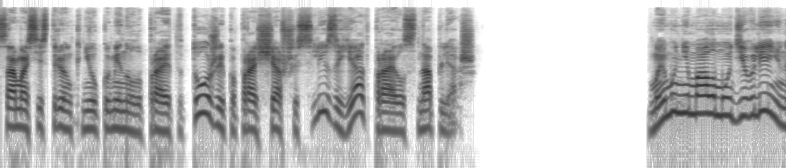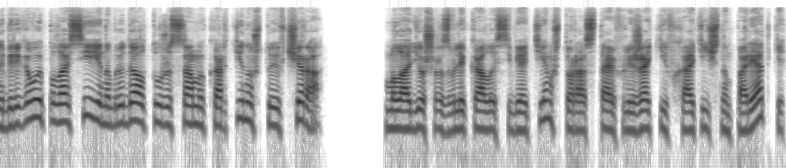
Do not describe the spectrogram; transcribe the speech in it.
Сама сестренка не упомянула про это тоже, и, попрощавшись с Лизой, я отправился на пляж. К моему немалому удивлению, на береговой полосе я наблюдал ту же самую картину, что и вчера. Молодежь развлекала себя тем, что, расставив лежаки в хаотичном порядке,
